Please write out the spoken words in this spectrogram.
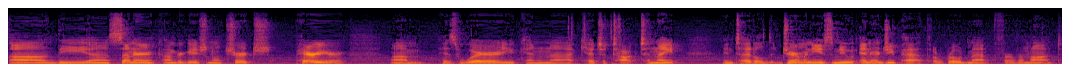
Uh, the uh, Center Congregational Church, Perrier, um, is where you can uh, catch a talk tonight entitled Germany's New Energy Path A Roadmap for Vermont,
